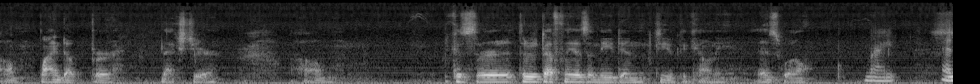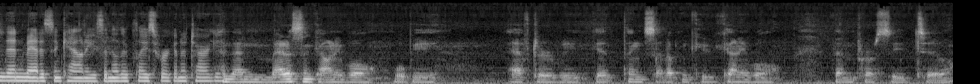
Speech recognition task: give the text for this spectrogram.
um, lined up for next year. Um, because there there definitely is a need in Cayuga County as well. Right. And then Madison County is another place we're going to target. And then Madison County will will be after we get things set up in Cayuga County, we'll then proceed to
